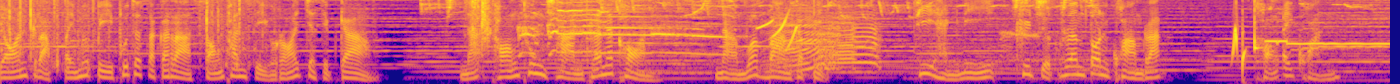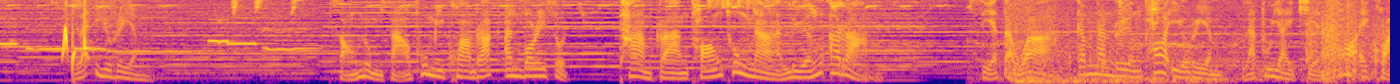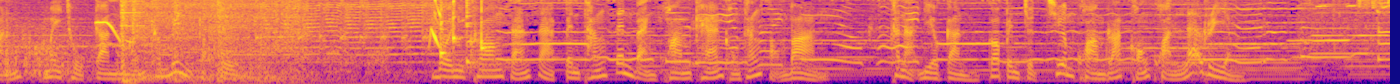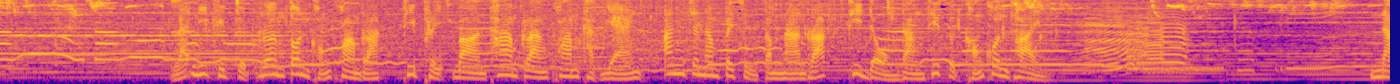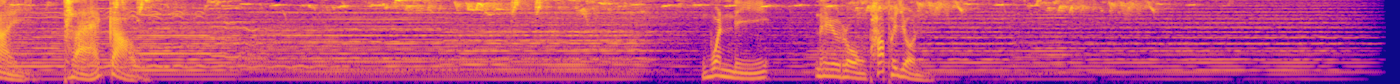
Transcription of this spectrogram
ย้อนกลับไปเมื่อปีพุทธศักราช 2479 ณ ท้องทุ่งชานพระนคร นามว่าบางกะปิ ที่แห่งนี้คือจุดเริ่มต้นความรัก ของไอ้ขวัญ และอีเรียม สองหนุ่มสาวผู้มีความรักอันบริสุทธิ์ ท่ามกลางท้องทุ่งนาเหลืองอาราม เสียแต่ว่ากำนันเรืองพ่ออีเรียม และผู้ใหญ่เขียนพ่อไอขวัญไม่ถูกกันเหมือนขมิ้นกับปูนโดยมีคลองแสนแสบเป็นทั้งเส้นแบ่งความแค้นของทั้งสองบ้าน ขณะเดียวกันก็เป็นจุดเชื่อมความรักของขวัญและเรียม และนี่คือจุดเริ่มต้นของความรักที่ผริบานท่ามกลางความขัดแย้ง อันจะนำไปสู่ตำนานรักที่โด่งดังที่สุดของคนไทย ในแผลเก่า วันนี้ในโรงภาพยนตร์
